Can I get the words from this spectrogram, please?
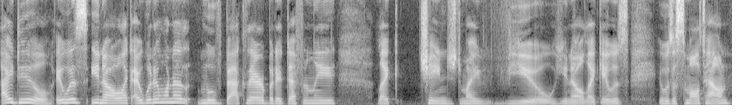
I do. It was you know like I wouldn't want to move back there, but it definitely like changed my view you know? Like it was it was a small town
